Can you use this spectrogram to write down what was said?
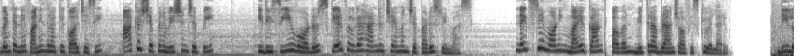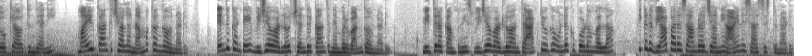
వెంటనే ఫణీంద్రకి కాల్ చేసి ఆకాష్ చెప్పిన విషయం చెప్పి ఇది సీఈఓ ఆర్డర్స్ కేర్ఫుల్గా హ్యాండిల్ చేయమని చెప్పాడు Srinivas. Next day morning Mayukant Pavan Mitra branch ఆఫీస్కి వెళ్ళారు డీల్ ఓకే అవుతుంది అని మయూకాంత్ చాలా నమ్మకంగా ఉన్నాడు. ఎందుకంటే విజయవాడలో చంద్రకాంత్ నెంబర్ వన్గా ఉన్నాడు. మిత్ర కంపెనీస్ విజయవాడలో అంత యాక్టివ్గా ఉండకపోవడం వల్ల ఇక్కడ వ్యాపార సామ్రాజ్యాన్ని ఆయనే శాసిస్తున్నాడు.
